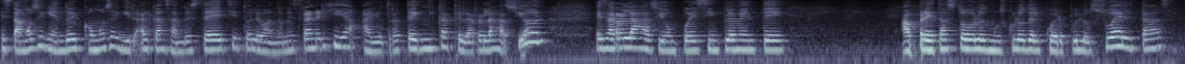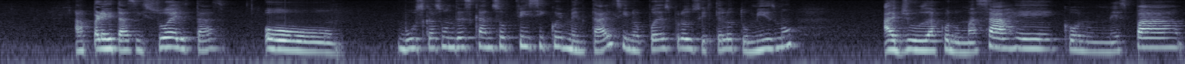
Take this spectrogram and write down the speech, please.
estamos siguiendo de cómo seguir alcanzando este éxito, elevando nuestra energía. Hay otra técnica que es la relajación. Esa relajación pues simplemente apretas todos los músculos del cuerpo y los sueltas, apretas y sueltas o buscas un descanso físico y mental, si no puedes producírtelo tú mismo, ayuda con un masaje, con un spa,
